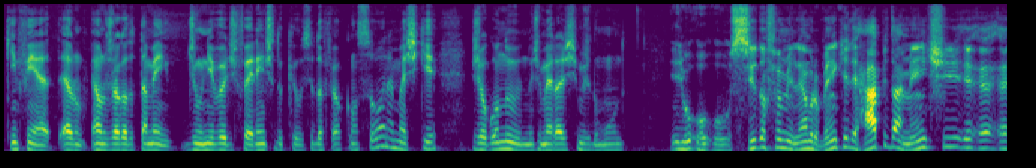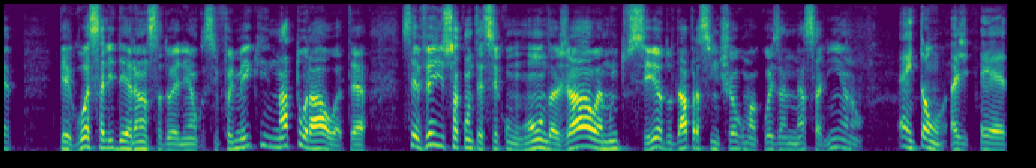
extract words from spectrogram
que enfim, é, é, um, é um jogador também de um nível diferente do que o Sidorf alcançou, né, mas que jogou no- nos melhores times do mundo. E o, o, o Sidorf, eu me lembro bem que ele rapidamente é, é, é, pegou essa liderança do elenco, assim, foi meio que natural até. Você vê isso acontecer com o Honda já, ou é muito cedo? Dá pra sentir alguma coisa nessa linha, não? É, então, a é,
